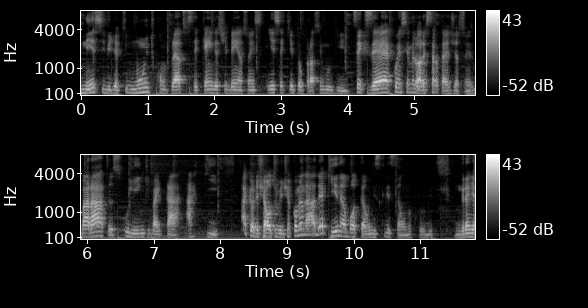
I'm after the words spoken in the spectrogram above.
nesse vídeo aqui muito completo. Se você quer investir bem em ações, esse aqui é o teu próximo vídeo. Se você quiser conhecer melhor a estratégia de ações baratas, o link vai estar tá aqui. Aqui eu deixar outro vídeo recomendado e aqui, né, o botão de inscrição no clube. Um grande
